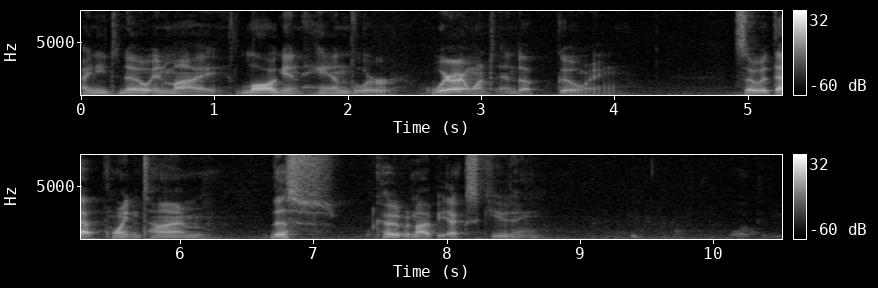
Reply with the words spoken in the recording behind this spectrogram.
I need to know in my login handler where I want to end up going. So at that point in time, this code would not be executing. What could you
